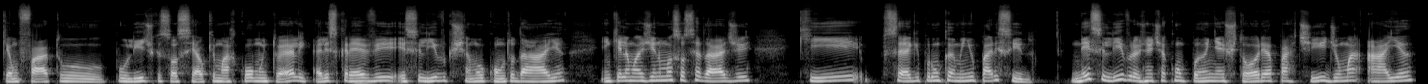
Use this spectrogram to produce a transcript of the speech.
que é um fato político e social que marcou muito ela, ela escreve esse livro que chama O Conto da Aya, em que ele imagina uma sociedade que segue por um caminho parecido. Nesse livro a gente acompanha a história a partir de uma aia,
